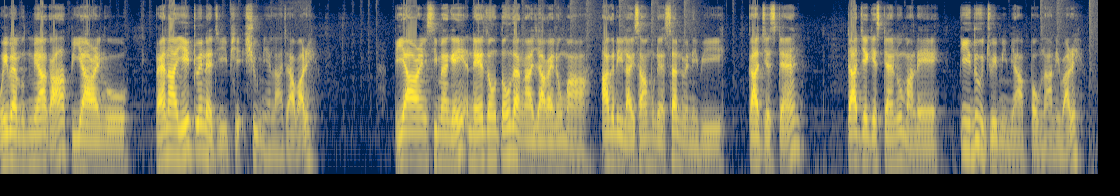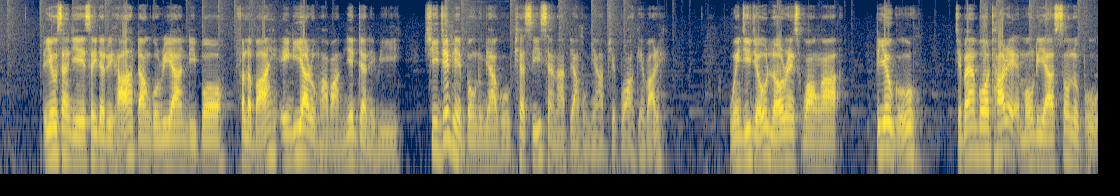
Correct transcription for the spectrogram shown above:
ဝေဖန်မှုများက BRI ကိုဘန်နာရေးတွင်းတဲ့ကြီးအဖြစ်ရှုမြင်လာကြပါတယ်။ BRI စီမံကိန်းအနည်းဆုံး35ရာခိုင်နှုန်းမှာအာဂတိလိုက်စားမှုနဲ့ဆက်နွယ်နေပြီး ကာဂျစ်စတန်တာဂျစ်ကစ္စတန်တို့မှာလည်းပြည်သူ့ကြွေးမြီများပုံလာနေပါတယ်။တရုတ်စံကြီးစိတ်ဓာတ်တွေဟာတောင်ကိုရီးယား၊နီပေါ၊ဖိလစ်ပိုင်၊အိန္ဒိယတို့မှာပါမြင့်တက်နေပြီးရှီကျင်းပင်ပုံလူများကိုဖျက်ဆီးဆန္ဒပြမှုများဖြစ်ပွားခဲ့ပါတယ်။ဝင်ကြီးချုပ် Lawrence Wong ကတရုတ်ကိုဂျပန်ပေါ်ထားတဲ့အမုန်းတရားဆွန့်လွတ်ဖို့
